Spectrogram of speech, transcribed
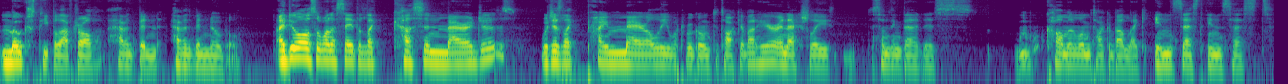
Most people, after all, haven't been haven't been noble. I do also want to say that like cousin marriages, which is like primarily what we're going to talk about here, and actually something that is common when we talk about like incest, incest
